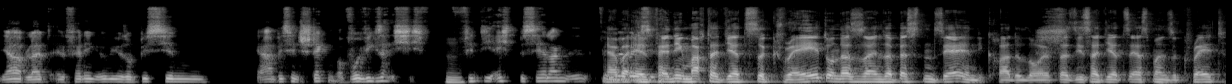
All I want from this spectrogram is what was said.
ja, bleibt Elle Fanning irgendwie so ein bisschen ja, ein bisschen stecken. Obwohl, wie gesagt, ich, ich hm. finde die echt bisher lang. Äh, ja, aber Elle Fanning macht halt jetzt The Crate und das ist eine der besten Serien, die gerade läuft. Also sie ist halt jetzt erstmal in The Crate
